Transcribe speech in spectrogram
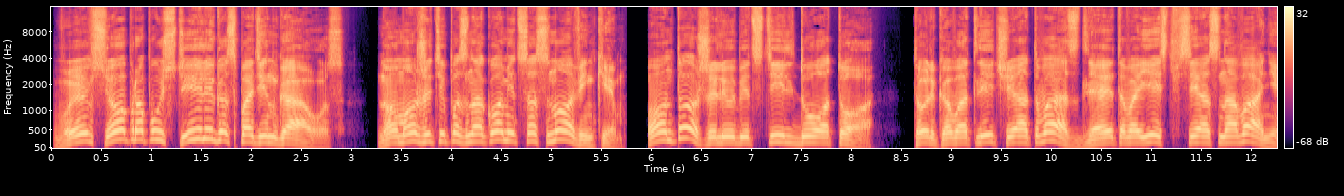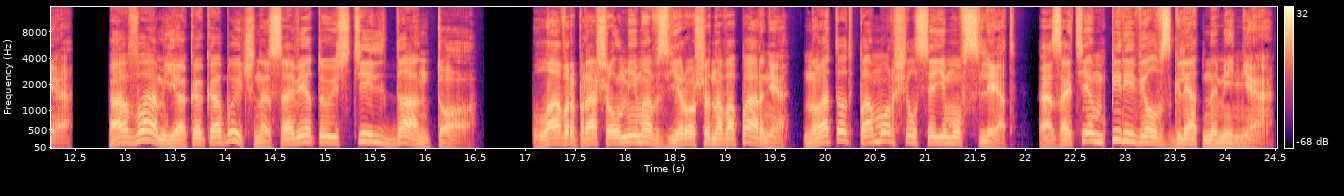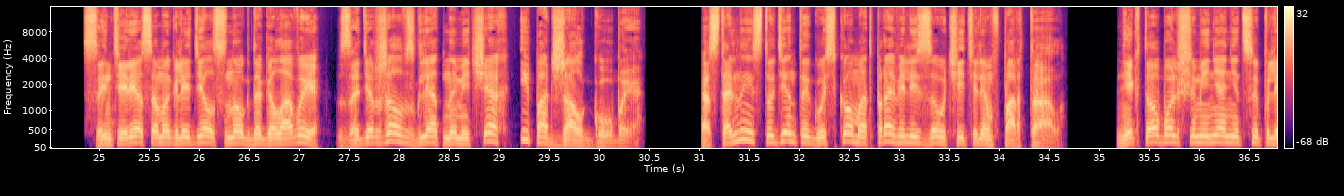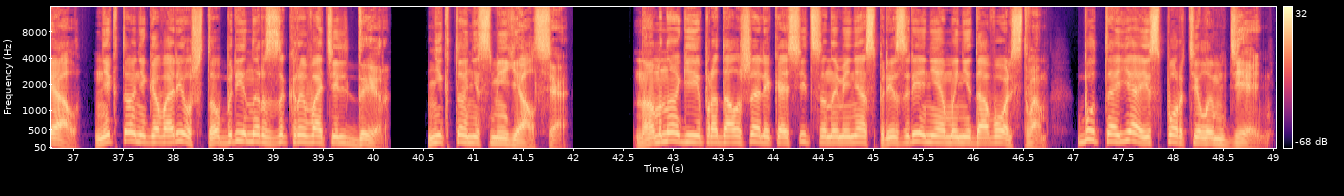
«Вы все пропустили, господин Гаус, но можете познакомиться с новеньким. Он тоже любит стиль дуото. Только в отличие от вас, для этого есть все основания. А вам я, как обычно, советую стиль Данто». Лавр прошел мимо взъерошенного парня, ну а тот поморщился ему вслед, а затем перевел взгляд на меня. С интересом оглядел с ног до головы, задержал взгляд на мечах и поджал губы. Остальные студенты гуськом отправились за учителем в портал. Никто больше меня не цеплял, никто не говорил, что Бринер — закрыватель дыр, никто не смеялся. Но многие продолжали коситься на меня с презрением и недовольством, будто я испортил им день.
